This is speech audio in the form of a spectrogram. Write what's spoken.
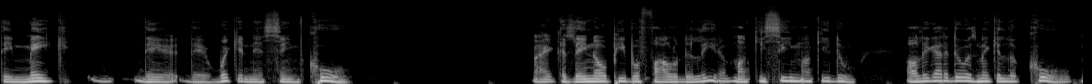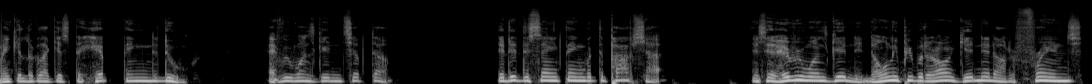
they make their their wickedness seem cool. Right? Because they know people follow the leader. Monkey see, monkey do. All they got to do is make it look cool, make it look like it's the hip thing to do. Everyone's getting chipped up. They did the same thing with the pop shot. They said everyone's getting it. The only people that aren't getting it are the fringe,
